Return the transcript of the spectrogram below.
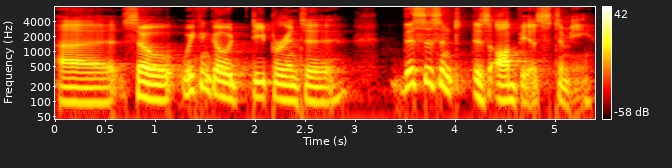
Uh, so we can go deeper into this. Isn't as obvious to me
